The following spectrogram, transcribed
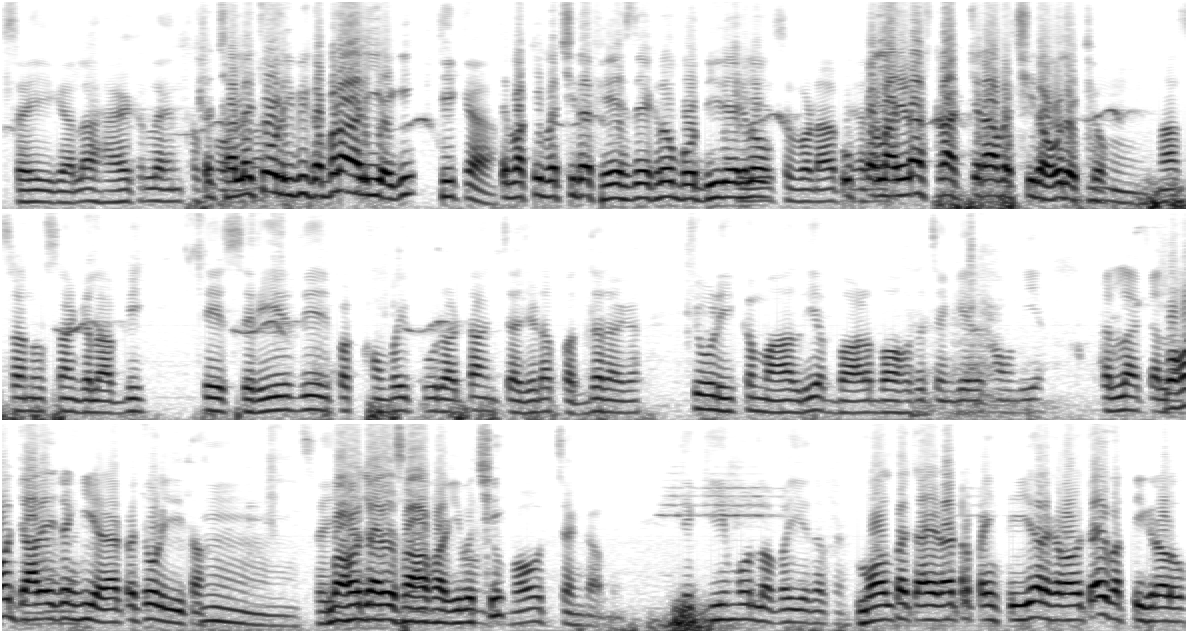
ਸਹੀ ਗੱਲ ਆ ਹਾਈਟ ਲੈਂਥ ਤੇ ਛੱਲੇ ਝੋਲੀ ਵੀ ਗੱਬਣਾ ਵਾਲੀ ਹੈਗੀ। ਠੀਕ ਆ। ਤੇ ਬਾਕੀ ਬੱਚੀ ਦਾ ਫੇਸ ਦੇਖ ਲਓ ਬੋਦੀ ਦੇਖ ਲਓ। ਬੜਾ ਉੱਪਰਲਾ ਜਿਹੜਾ ਸਟਰਕਚਰ ਆ ਬੱਚੀ ਦਾ ਉਹ ਦੇਖਿਓ। ਨਾਸਾਂ ਨੂਸਾਂ ਗੁਲਾਬੀ। ਤੇ ਸਰੀਰ ਦੇ ਪੱਖੋਂ ਬਈ ਪੂਰਾ ਢਾਂਚਾ ਜਿਹੜਾ ਪੱਧਰ ਹੈਗਾ ਝੋਲੀ ਕਮਾਲ ਦੀ ਆ ਵਾਲ ਬਹੁਤ ਚੰਗੇ ਦਿਖਾਉਂਦੀ ਆ ਕੱਲਾ ਕੱਲਾ। ਬਹੁਤ ਜ਼ਿਆਦਾ ਚੰਗੀ ਹੈ ਡਾਕਟਰ ਝੋਲੀ ਦੀ ਤਾਂ। ਹੂੰ ਸਹੀ ਬਹੁਤ ਜ਼ਿਆਦਾ ਸਾਫ਼ ਆ ਗਈ ਬੱਚੀ। ਬਹੁਤ ਚੰਗਾ ਬਈ। ਤੇ ਕੀ ਮੁੱਲ ਆ ਬਈ ਇਹਦਾ ਫਿਰ? ਮੁੱਲ ਤਾਂ ਚਾਹੇ ਡਾਕਟਰ 35000 ਕਰਾ ਲਓ ਚਾਹੇ 32 ਕਰਾ ਲਓ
